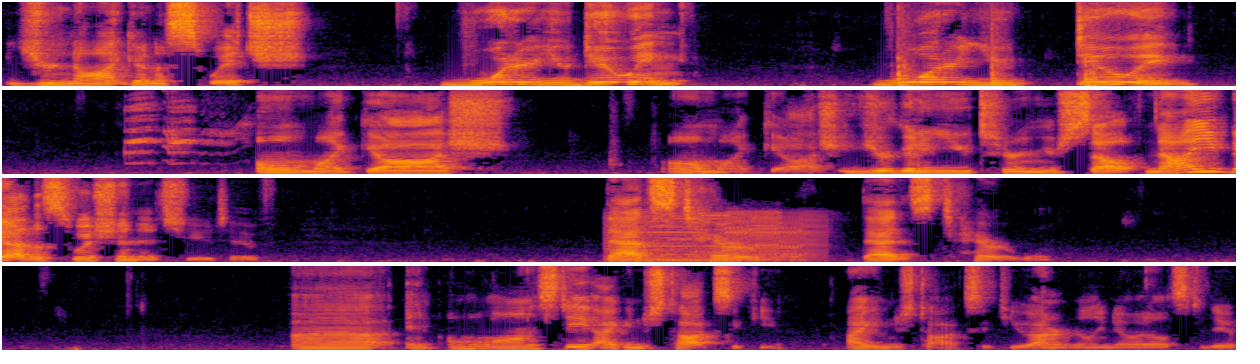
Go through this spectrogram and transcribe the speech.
you're not gonna switch? What are you doing? What are you doing? Oh my gosh. Oh my gosh. You're gonna U-turn yourself. Now you've got the switch initiative. That's terrible. That is terrible. Uh, in all honesty, I can just Toxic you. I can just Toxic you. I don't really know what else to do.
